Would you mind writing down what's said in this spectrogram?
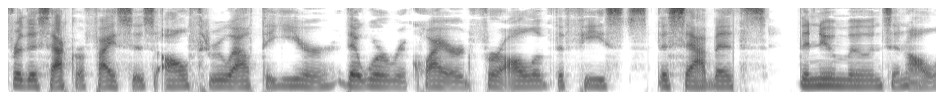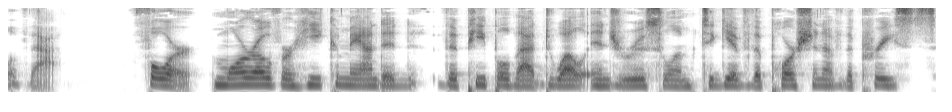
for the sacrifices all throughout the year that were required for all of the feasts, the Sabbaths, the new moons, and all of that. 4. Moreover, he commanded the people that dwell in Jerusalem to give the portion of the priests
